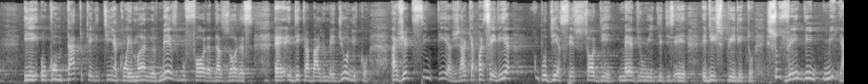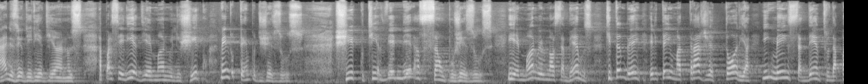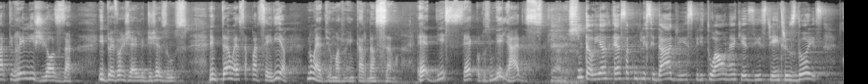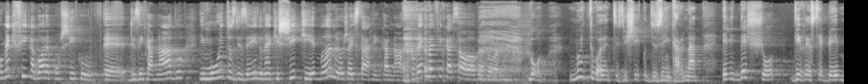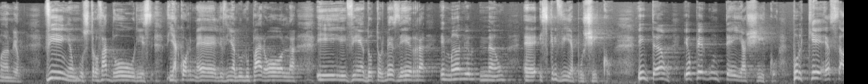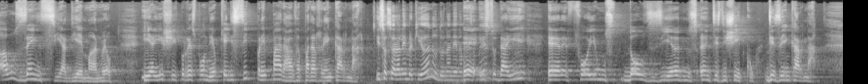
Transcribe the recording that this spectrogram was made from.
e o contato que ele tinha com Emmanuel, mesmo fora das horas é, de trabalho mediúnico, a gente sentia já que a parceria não podia ser só de médium e de, de, de, espírito. Isso vem de milhares, eu diria, de anos. A parceria de Emmanuel e Chico vem do tempo de Jesus. Chico tinha veneração por Jesus. E Emmanuel, nós sabemos que também ele tem uma trajetória imensa dentro da parte religiosa e do Evangelho de Jesus. Então, essa parceria não é de uma reencarnação, é de séculos, milhares de anos. Então, e a, essa cumplicidade espiritual né, que existe entre os dois, como é que fica agora com Chico é, desencarnado e muitos dizendo né, que, Chico, que Emmanuel já está reencarnado? Como é que vai ficar essa obra agora? Bom, muito antes de Chico desencarnar, ele deixou de receber Emmanuel. Vinham os trovadores, vinha Cornélio, vinha Lulu Parola e vinha Doutor Bezerra. Emmanuel não é, escrevia por Chico. Então, eu perguntei a Chico, por que essa ausência de Emmanuel? E aí Chico respondeu que ele se preparava para reencarnar. Isso a senhora lembra que ano, dona Nena? é, isso daí foi uns 12 anos antes de Chico desencarnar.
